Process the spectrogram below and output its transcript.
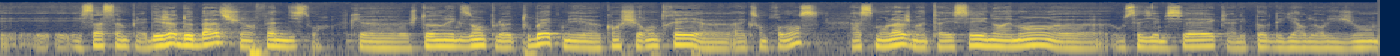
Et, ça, ça me plaît. Déjà, de base, je suis un fan d'histoire. Euh, je te donne un exemple tout bête, mais euh, quand je suis rentré euh, à Aix-en-Provence, à ce moment-là, je m'intéressais énormément au XVIe siècle, à l'époque des guerres de religion.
